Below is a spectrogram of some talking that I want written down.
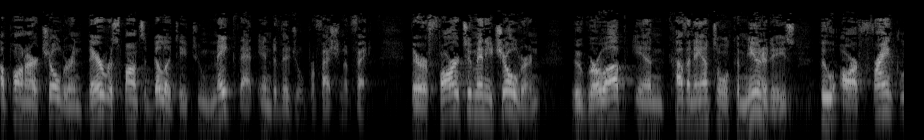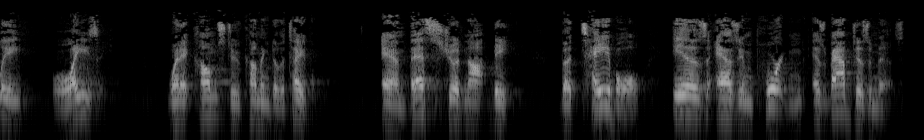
upon our children their responsibility to make that individual profession of faith. There are far too many children who grow up in covenantal communities who are frankly lazy when it comes to coming to the table. And this should not be. The table is as important as baptism is.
